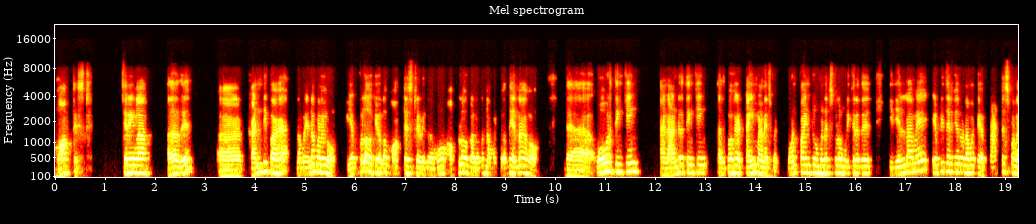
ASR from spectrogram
மார்க் டெஸ்ட் சரிங்களா? அதாவது கண்டிப்பாக நம்ம என்ன பண்ணணும்? எவ்வளோக்கு எவ்வளோ மார்க் டெஸ்ட் எடுக்கிறோமோ அவ்வளோக்கு அளவுக்கு நமக்கு வந்து என்ன ஆகும்? இந்த ஓவர் திங்கிங் அண்ட் அண்டர் திங்கிங் அது போக time management one point two மினிட்ஸ்குள்ள முடிக்கிறது. இது எல்லாமே எப்படி தெரிஞ்சிடும்? நமக்கு ப்ராக்டிஸ் பண்ண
